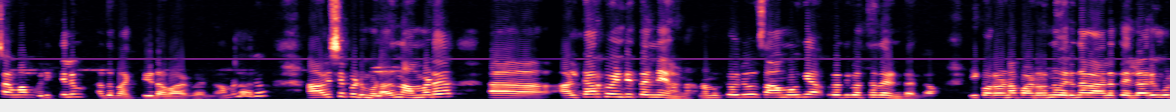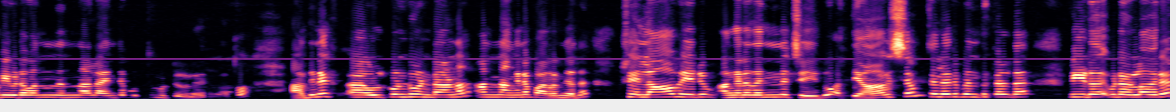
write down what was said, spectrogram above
ശ്രമം ഒരിക്കലും അത് ഭക്തിയുടെ ഭാഗമല്ല. നമ്മളൊരു ആവശ്യപ്പെടുമ്പോൾ അത് നമ്മുടെ ആൾക്കാർക്ക് വേണ്ടി തന്നെയാണ്. നമുക്കൊരു സാമൂഹ്യ പ്രതിബദ്ധത ഉണ്ടല്ലോ. ഈ കൊറോണ പടർന്നു വരുന്ന കാലത്ത് എല്ലാവരും കൂടി ഇവിടെ വന്ന് നിന്നാൽ അതിന്റെ ബുദ്ധിമുട്ടുകൾ വരും. അപ്പോൾ അതിനെ ഉൾക്കൊണ്ടുകൊണ്ടാണ് അന്ന് അങ്ങനെ പറഞ്ഞത്. പക്ഷെ എല്ലാവരും അങ്ങനെ തന്നെ ചെയ്തു. അത്യാവശ്യം ചിലർ ബന്ധുക്കളുടെ വീട് ഇവിടെ ഉള്ളവര്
